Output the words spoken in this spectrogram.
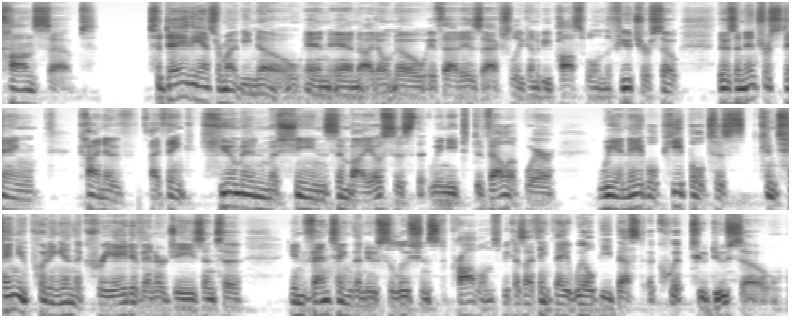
concept? Today, the answer might be no. And, and I don't know if that is actually going to be possible in the future. So there's an interesting kind of, I think, human machine symbiosis that we need to develop where we enable people to continue putting in the creative energies into inventing the new solutions to problems because I think they will be best equipped to do so.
